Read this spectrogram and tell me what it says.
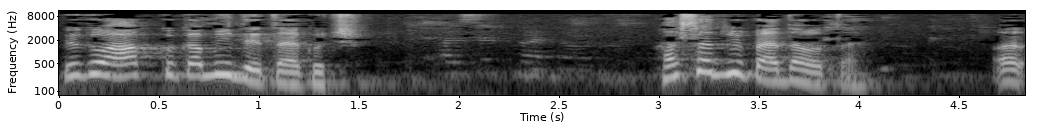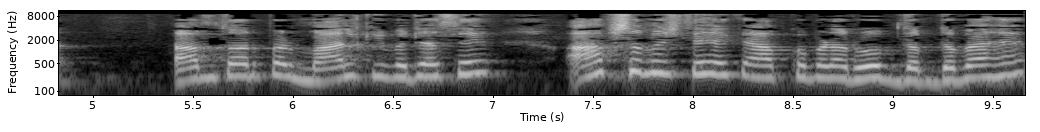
کیونکہ وہ آپ کو کم ہی دیتا ہے کچھ۔ حسد بھی پیدا ہوتا ہے۔ اور عام طور پر مال کی وجہ سے آپ سمجھتے ہیں کہ آپ کو بڑا روب دبدبا ہے،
